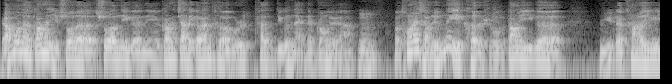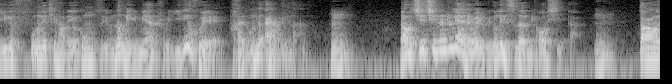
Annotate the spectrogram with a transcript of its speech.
然后呢，刚才你说的说的那个那个，刚才加里格兰特不是他有个奶奶庄园，嗯。我突然想，就那一刻的时候，当一个女的看到一个一个风流倜傥的一个公子有那么一面的时候，一定会很容易就爱上这个男的。嗯。然后其实《倾城之恋》里边有一个类似的描写，嗯。当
